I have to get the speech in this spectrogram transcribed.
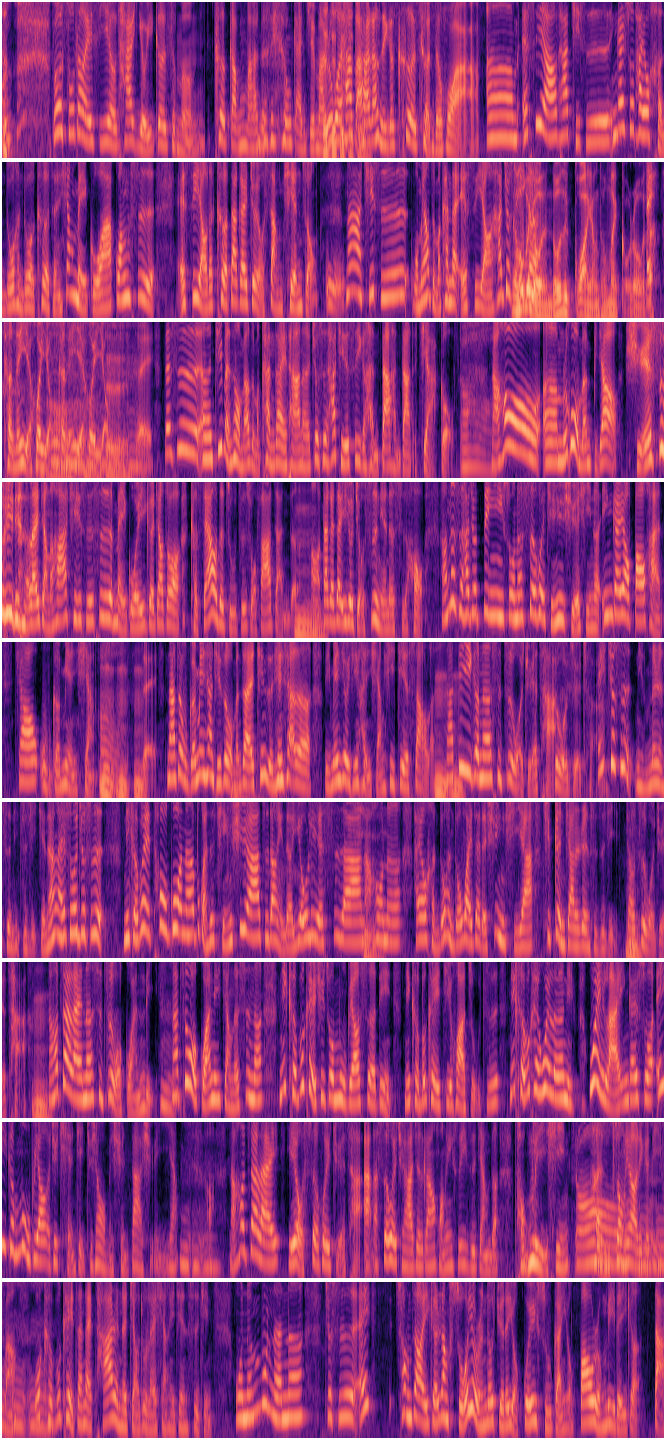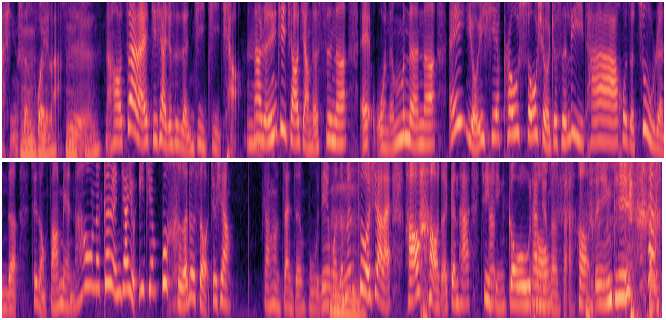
不过说到 SEL，它有一个什么课纲吗的那种感觉吗？如果他把它当成一个课程的话，嗯，SEL 它其实应该说它有很多很多的课程，像美国啊，光是 SEL 的课大概就有上千种。哦，那其实我们要怎么看待 SEL？它就是。会不会有很多是挂羊头卖狗肉的？欸、可能也会有，哦、可能也会有。对，对，对，对，但是嗯、呃，基本上我们要怎么看待它呢？就是它其实是一个很大很大的架构。哦。然后嗯、呃，如果我们比较学术一点的来讲的话，它其实是美国一个叫做 CASEL 的组织所发展的啊。大概在一九九四年的时候，然后那时他就定义说呢，社会情绪学习呢，应该要包含教五个面向。嗯嗯嗯。对。那这五个面向，其实我们在亲子天下的里面就已经很详细介绍了。那第一个呢是自我觉。觉察，自我觉察，哎，就是你能不能认识你自己？简单来说，就是你可不可以透过呢，不管是情绪啊，知道你的优劣势啊，然后呢，还有很多很多外在的讯息啊，去更加的认识自己，叫自我觉察。嗯，然后再来呢是自我管理。嗯，那自我管理讲的是呢，你可不可以去做目标设定？你可不可以计划组织？你可不可以为了你未来应该说，哎，一个目标而去前进？就像我们选大学一样。嗯嗯啊，然后再来也有社会觉察啊，那社会觉察就是刚刚黄医师一直讲的同理。理心很重要的一个地方，哦嗯嗯嗯、我可不可以站在他人的角度来想一件事情？我能不能呢？就是哎，创造一个让所有人都觉得有归属感、有包容力的一个大型社会啦。嗯、是，然后再来，接下来就是人际技巧。嗯、那人际技巧讲的是呢，哎，我能不能呢？哎，有一些 pro social，就是利他啊，或者助人的这种方面。然后呢，跟人家有意见不合的时候，就像。刚刚战争铺垫，我能不能坐下来好好的跟他进行沟通？他没有办法，好聆听，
